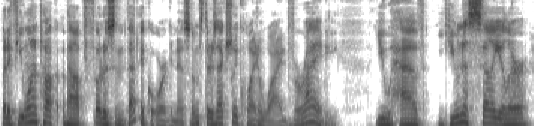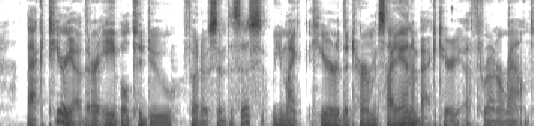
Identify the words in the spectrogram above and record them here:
But if you want to talk about photosynthetic organisms, there's actually quite a wide variety. You have unicellular bacteria that are able to do photosynthesis. You might hear the term cyanobacteria thrown around.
